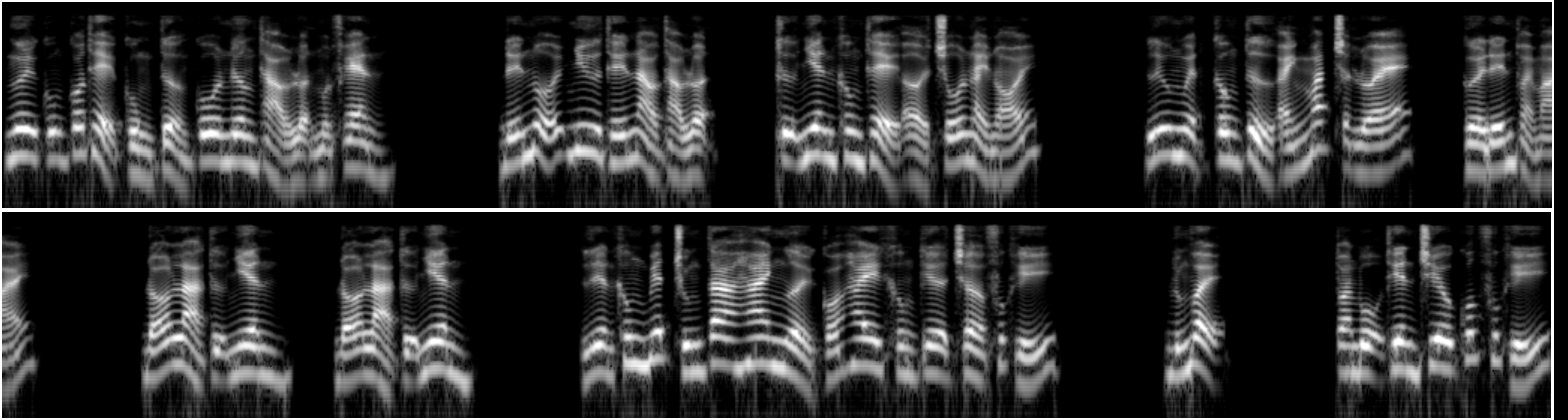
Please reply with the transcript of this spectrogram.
ngươi cũng có thể cùng tưởng cô nương thảo luận một phen. Đến nỗi như thế nào thảo luận, tự nhiên không thể ở chỗ này nói. Lưu Nguyệt công tử ánh mắt chật lóe, cười đến thoải mái. Đó là tự nhiên, đó là tự nhiên. Liền không biết chúng ta hai người có hay không kia chờ phúc khí. Đúng vậy. Toàn bộ thiên chiêu quốc phúc khí,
